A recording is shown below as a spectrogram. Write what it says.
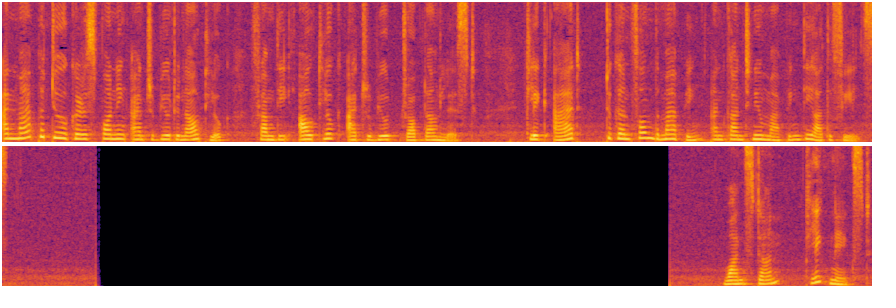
and map it to a corresponding attribute in Outlook from the Outlook attribute drop-down list. Click Add to confirm the mapping and continue mapping the other fields. Once done, click Next.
